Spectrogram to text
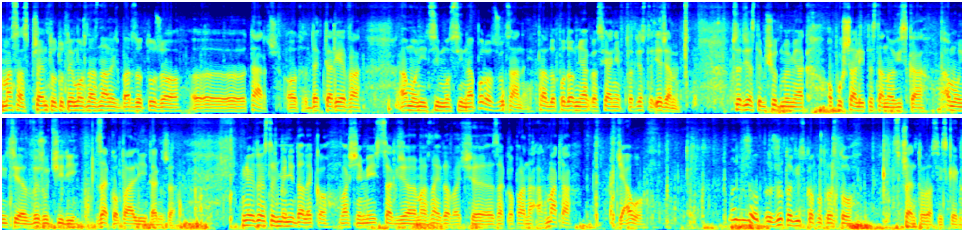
masa sprzętu. Tutaj można znaleźć bardzo dużo e, tarcz od Dektariewa, amunicji Mosina porozrzucanej. Prawdopodobnie jak Rosjanie w 40, jedziemy, w 47 jak opuszczali te stanowiska, amunicję wyrzucili, zakopali, także no i tu jesteśmy niedaleko właśnie miejsca, gdzie ma znajdować się zakopana armata, działo, no, rzut, rzutowisko po prostu sprzętu rosyjskiego.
